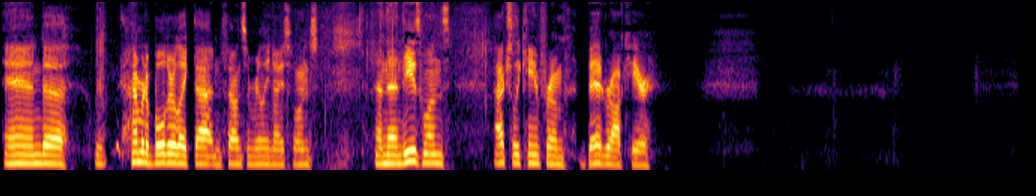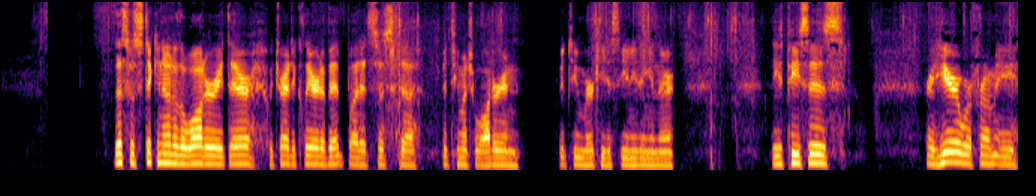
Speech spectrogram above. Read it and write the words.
And uh, we hammered a boulder like that and found some really nice ones. And then these ones actually came from bedrock here. This was sticking out of the water right there. We tried to clear it a bit, but it's just uh, a bit too much water and a bit too murky to see anything in there. These pieces right here were from a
